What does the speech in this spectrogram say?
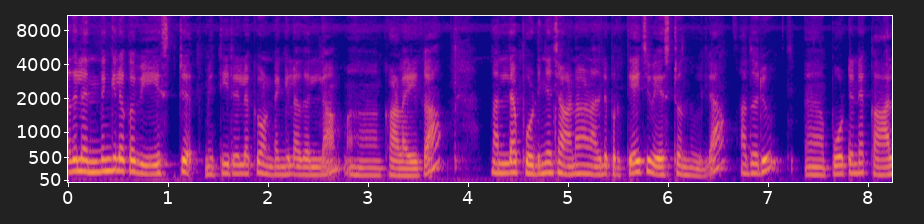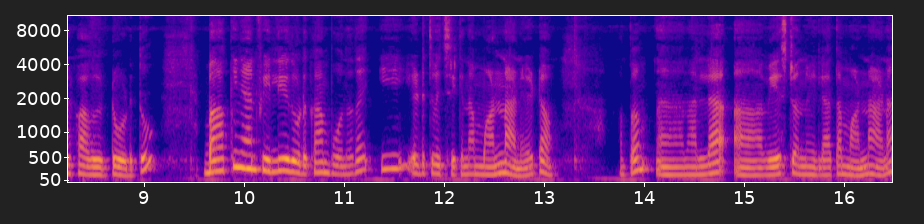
അതിൽ എന്തെങ്കിലുമൊക്കെ വേസ്റ്റ് മെറ്റീരിയലൊക്കെ ഉണ്ടെങ്കിൽ അതെല്ലാം കളയുക. നല്ല പൊടിഞ്ഞ ചാണകമാണ് അതിൽ പ്രത്യേകിച്ച് വേസ്റ്റ് ഒന്നുമില്ല. അതൊരു പോട്ടിന്റെ കാൽ ഭാഗം ഇട്ട് കൊടുത്തു. ബാക്കി ഞാൻ ഫില്ല് ചെയ്ത് കൊടുക്കാൻ പോകുന്നത് ഈ എടുത്ത് വെച്ചിരിക്കുന്ന മണ്ണാണ് കേട്ടോ. അപ്പം നല്ല വേസ്റ്റ് ഒന്നും ഇല്ലാത്ത മണ്ണാണ്.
